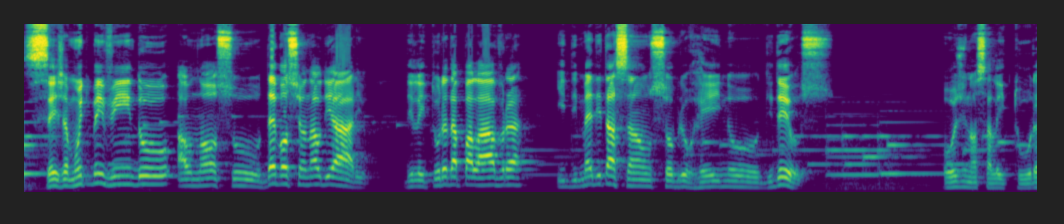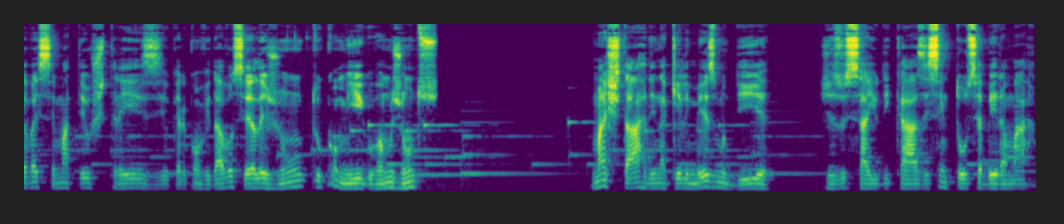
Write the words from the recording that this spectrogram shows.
Seja muito bem-vindo ao nosso devocional diário de leitura da palavra e de meditação sobre o reino de Deus. Hoje nossa leitura vai ser Mateus 13. Eu quero convidar você a ler junto comigo. Vamos juntos. Mais tarde, naquele mesmo dia, Jesus saiu de casa e sentou-se à beira-mar.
